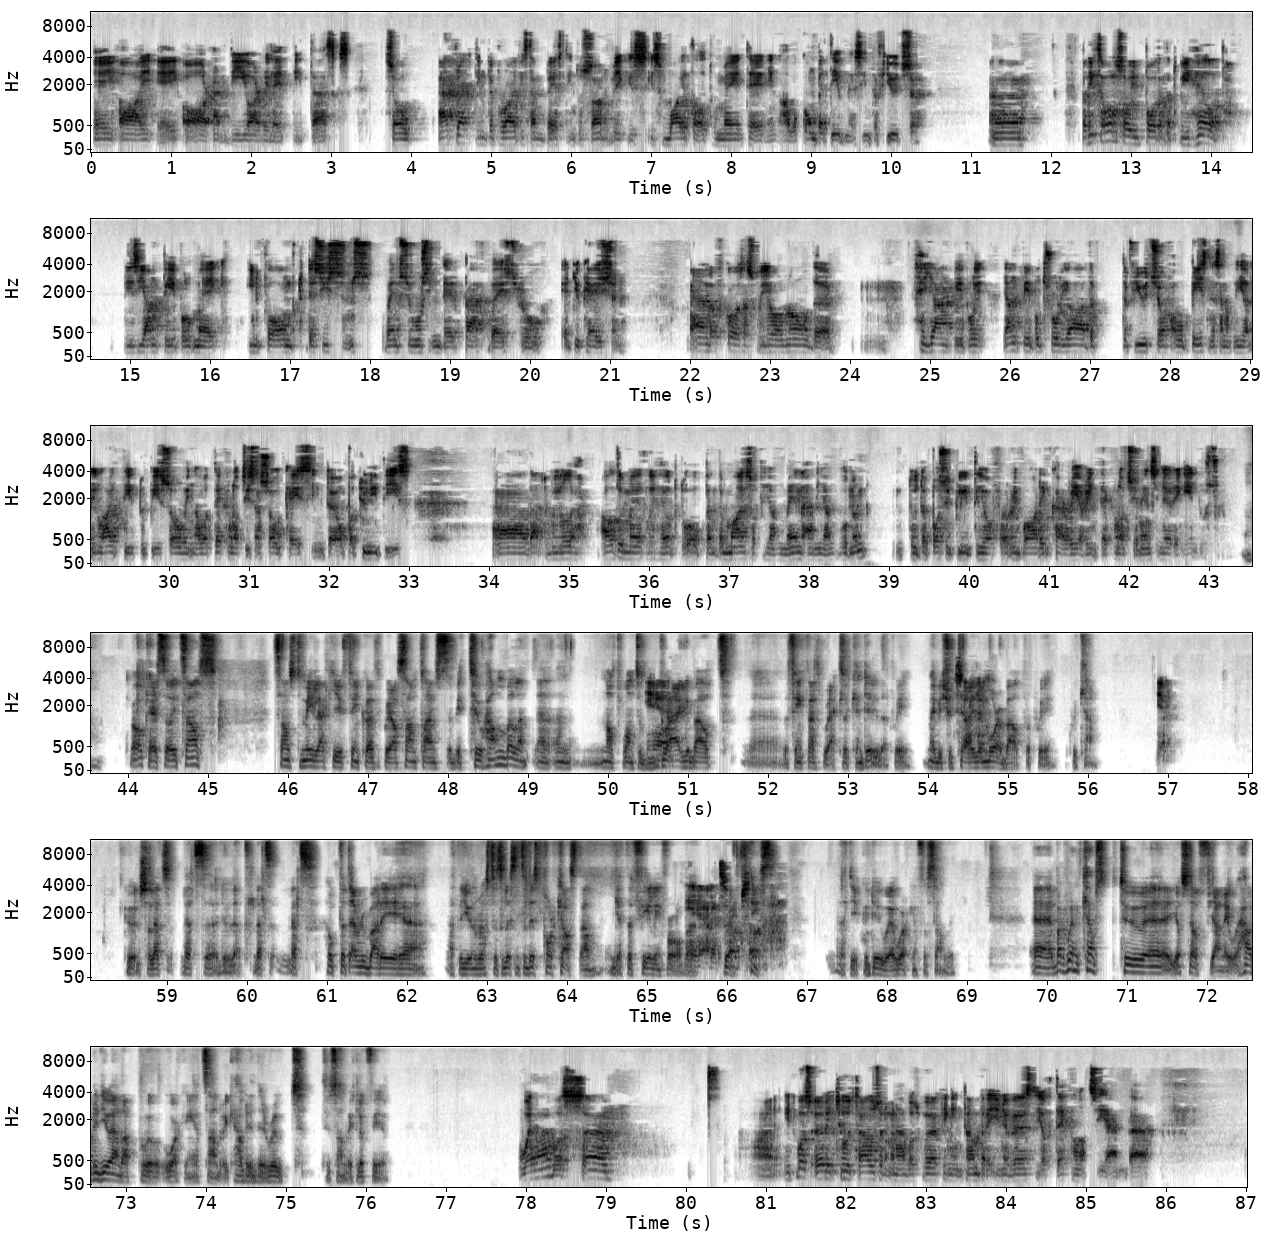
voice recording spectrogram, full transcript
AI, AR, and VR related tasks. So attracting the brightest and best into Sandvik is, is vital to maintaining our competitiveness in the future. Uh, but it's also important that we help these young people make informed decisions when choosing their pathways through education. And of course, as we all know, the mm, young people, young people truly are the, the future of our business, and we are delighted to be showing our technologies and showcasing the opportunities uh, that will ultimately help to open the minds of young men and young women to the possibility of a rewarding career in technology and engineering industry. Uh-huh. Okay, so it sounds sounds to me like you think that we are sometimes a bit too humble and, and not want to yeah. brag about the things that we actually can do. That we maybe should tell you more about what we we can. Yeah. Good. So let's let's uh, do that. Let's let's hope that everybody uh, at the universities listen to this podcast and get the feeling for all the yeah, let's hope so. that you could do uh, working for somebody. Uh, but when it comes to uh, yourself, Janne, how did you end up working at Sandvik? How did the route to Sandvik look for you? Well, I was. Uh, it was early 2000 when I was working in Tampere University of Technology, and uh,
